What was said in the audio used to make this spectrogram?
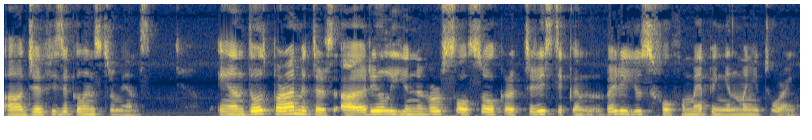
uh, geophysical instruments. And those parameters are really universal soil characteristic and very useful for mapping and monitoring.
